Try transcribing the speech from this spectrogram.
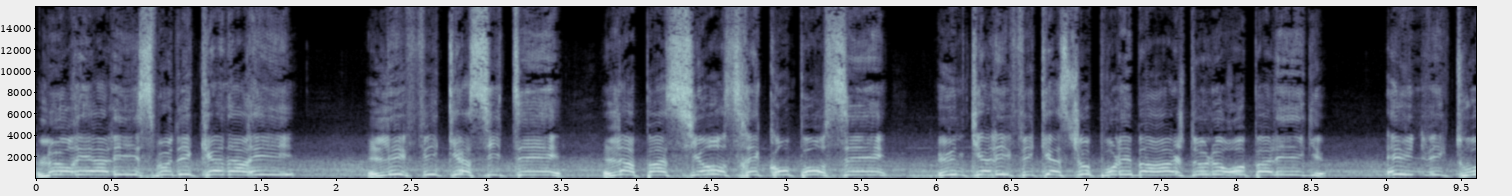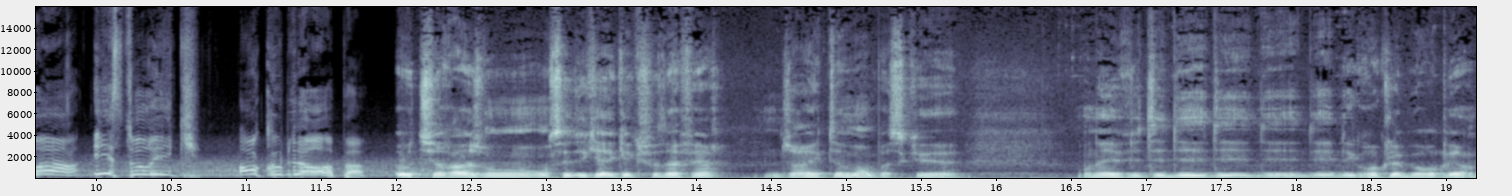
Le réalisme des Canaries, l'efficacité, la patience récompensée. Une qualification pour les barrages de l'Europa League. Et une victoire historique en Coupe d'Europe. Au tirage, on, s'est dit qu'il y avait quelque chose à faire directement parce que on a évité des, des, des, gros clubs européens.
